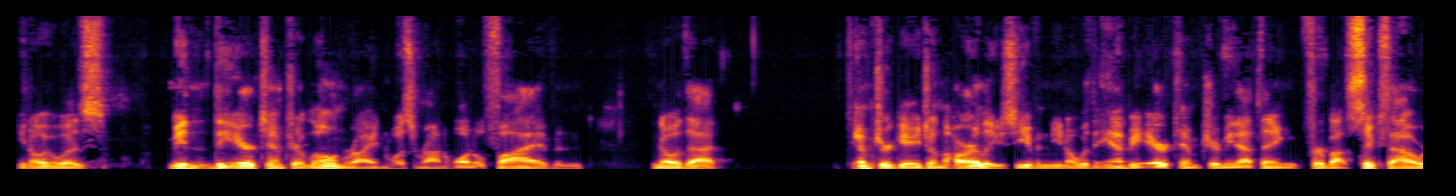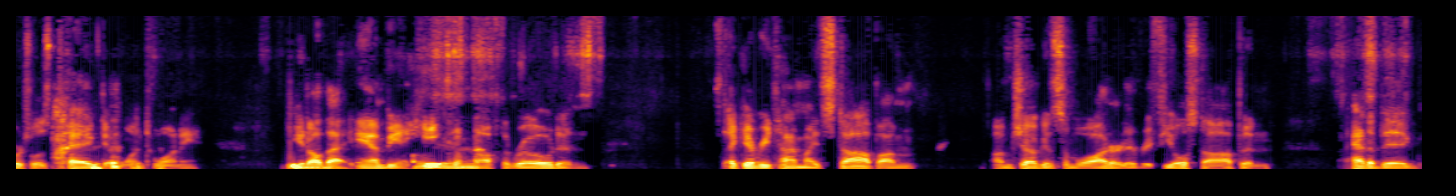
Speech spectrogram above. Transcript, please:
you know, it was I mean, the air temperature alone riding was around 105 and you know that temperature gauge on the Harleys, even, you know, with the ambient air temperature, I mean that thing for about six hours was pegged at 120 you get all that ambient heat oh, yeah. coming off the road, and it's like every time I'd stop, I'm I'm chugging some water at every fuel stop, and I had a big,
